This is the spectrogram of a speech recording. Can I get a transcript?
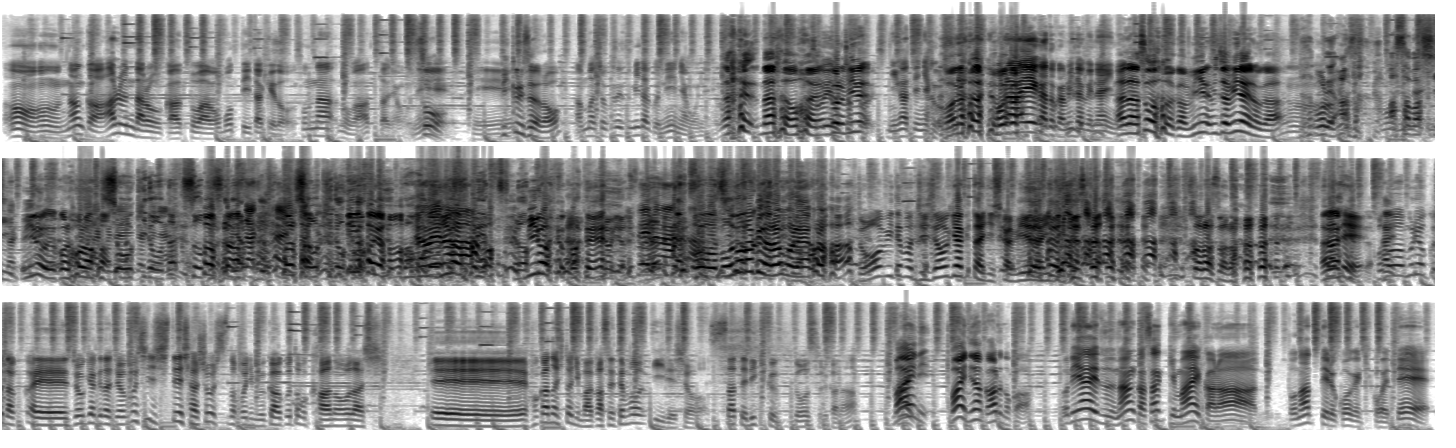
うんうん。なんかあるんだろうかとは思っていたけどそんなのがあったにゃごね。そう。びっくりするだろ？あんま直接見たくねえにゃごね。な なんだおそう前これ見ない。と苦手にゃごわからない。ホラー映画とか見たくないのあなそうなのか。見じゃあ見ないのか？うん。ほら。あざ浅ましい。見ろよこれほら。小気道をなくそうとする小気道を見ろよ。やめろ。見ろよこれ。見せる驚くだろこれ。ほら。どう見ても自情虐待にしか見えないんです。そろそろ。さて、こはいの無力な、えー乗客たちを無視して車掌室の方に向かうことも可能だし、えー他の人に任せてもいいでしょう。さて、りっくん、どうするかな？前に前になんかあるのか？とりあえずなんかさっき前から怒鳴ってる声が聞こえて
